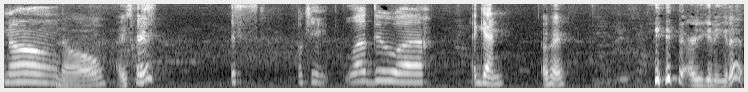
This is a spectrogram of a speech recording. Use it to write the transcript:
No. No. Ice cream? It's okay. Let's do uh again. Okay. Are you gonna eat it?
